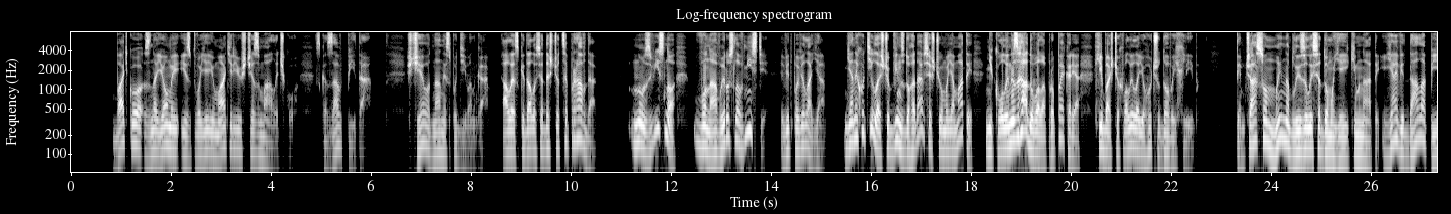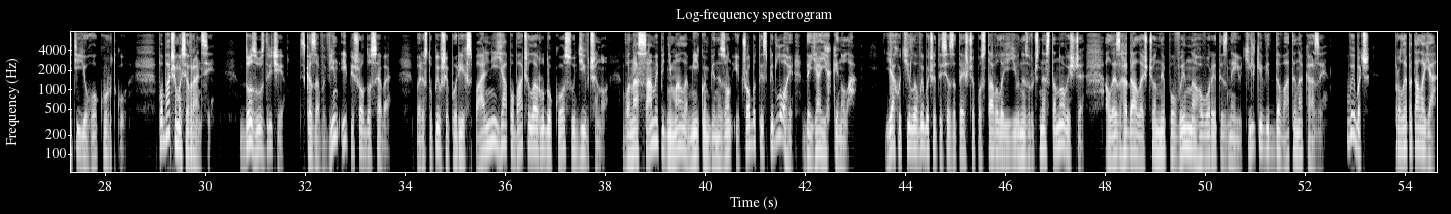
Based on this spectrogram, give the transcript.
Батько знайомий із твоєю матір'ю ще з маличку, сказав Піта. Ще одна несподіванка. Але скидалося дещо це правда. Ну, звісно, вона виросла в місті, відповіла я. Я не хотіла, щоб він здогадався, що моя мати ніколи не згадувала про пекаря, хіба що хвалила його чудовий хліб. Тим часом ми наблизилися до моєї кімнати, і я віддала Піті його куртку. Побачимося вранці. До зустрічі, сказав він і пішов до себе. Переступивши поріг спальні, я побачила рудокосу дівчину. Вона саме піднімала мій комбінезон і чоботи з підлоги, де я їх кинула. Я хотіла вибачитися за те, що поставила її в незручне становище, але згадала, що не повинна говорити з нею, тільки віддавати накази. Вибач, пролепетала я.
